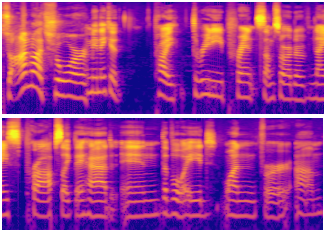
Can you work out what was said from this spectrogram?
so I'm not sure. I mean, they could probably 3D print some sort of nice props like they had in the Void one for um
